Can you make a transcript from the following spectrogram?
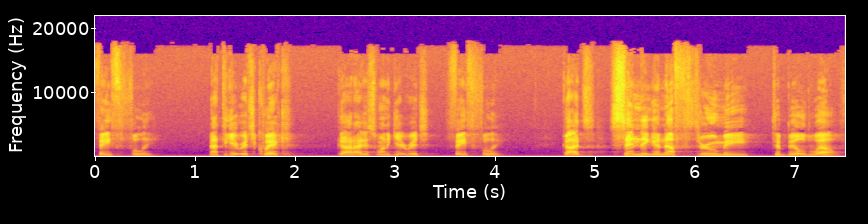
faithfully, not to get rich quick. God, I just want to get rich faithfully. God's sending enough through me to build wealth.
